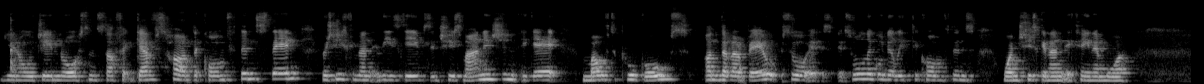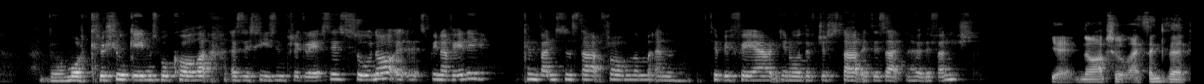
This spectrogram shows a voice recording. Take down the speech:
you know Jane Ross and stuff, it gives her the confidence then when she's coming into these games and she's managing to get multiple goals under her belt. So it's it's only going to lead to confidence once she's going into kind of more the more crucial games, we'll call it, as the season progresses. So, no, it's been a very convincing start from them. And to be fair, you know, they've just started exactly how they finished. Yeah, no, absolutely. I think the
